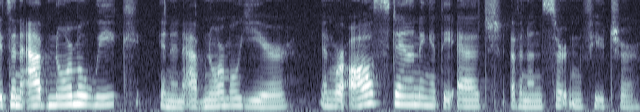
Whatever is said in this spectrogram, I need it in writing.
It's an abnormal week in an abnormal year, and we're all standing at the edge of an uncertain future.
